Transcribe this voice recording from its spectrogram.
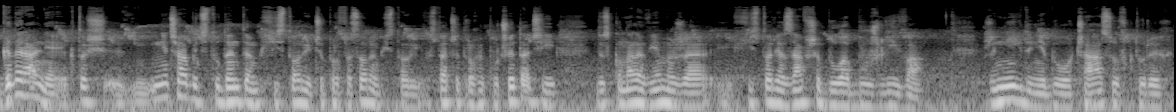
Generalnie, ktoś, nie trzeba być studentem historii czy profesorem historii, wystarczy trochę poczytać i doskonale wiemy, że historia zawsze była burzliwa, że nigdy nie było czasów, w których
